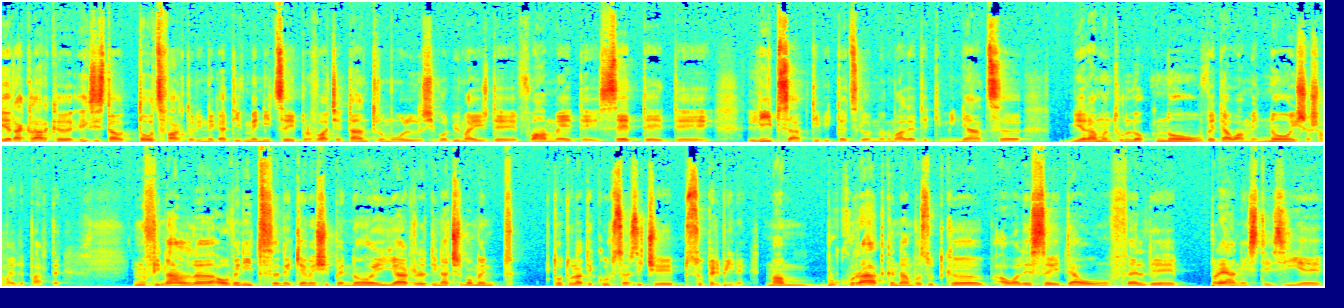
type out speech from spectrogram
Era clar că existau toți factorii negativi meniți să-i provoace tantrumul și vorbim aici de foame, de sete, de lipsa activităților normale de dimineață, eram într-un loc nou, vedeau oameni noi și așa mai departe. În final uh, au venit să ne cheme și pe noi, iar din acel moment totul a decurs, aș zice, super bine. M-am bucurat când am văzut că au ales să-i dea un fel de preanestezie,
